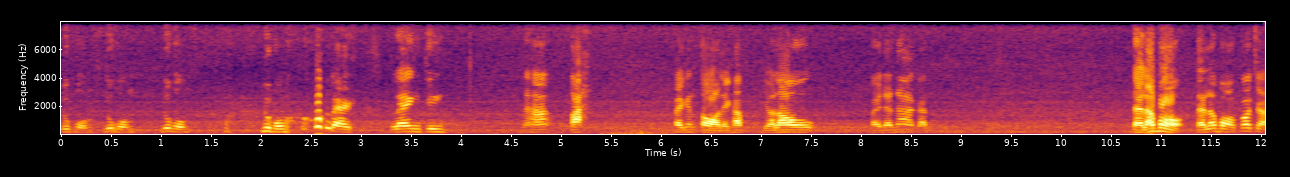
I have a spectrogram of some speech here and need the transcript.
ดูผมดูผม ดูผม ดูผม แรงแรงจริงนะฮะไปไปกันต่อเลยครับ เดี๋ยวเราไปด้านหน้ากัน แต่ละเบาะแต่ละเบาะก็จะ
